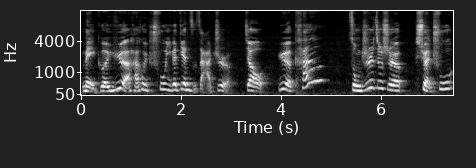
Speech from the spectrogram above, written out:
每个月还会出一个电子杂志，叫月刊，总之就是选出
